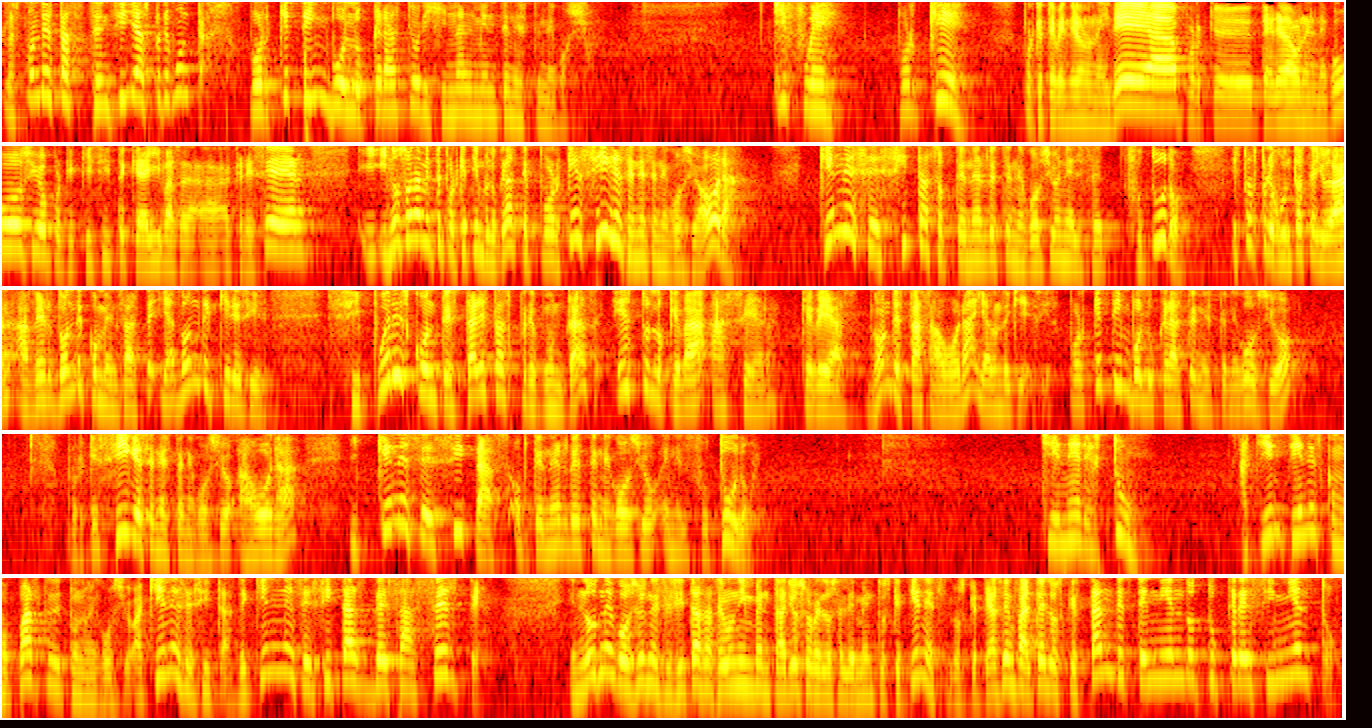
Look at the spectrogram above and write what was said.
Responde estas sencillas preguntas. ¿Por qué te involucraste originalmente en este negocio? ¿Qué fue? ¿Por qué? Porque te vendieron una idea, porque te heredaron el negocio, porque quisiste que ahí ibas a, crecer. Y, y no solamente por qué te involucraste, ¿por qué sigues en ese negocio ahora? ¿Qué necesitas obtener de este negocio en el futuro? Estas preguntas te ayudarán a ver dónde comenzaste y a dónde quieres ir. Si puedes contestar estas preguntas, esto es lo que va a hacer que veas dónde estás ahora y a dónde quieres ir. ¿Por qué te involucraste en este negocio? ¿Por qué sigues en este negocio ahora? ¿Y qué necesitas obtener de este negocio en el futuro? ¿Quién eres tú? ¿A quién tienes como parte de tu negocio? ¿A quién necesitas? ¿De quién necesitas deshacerte? En los negocios necesitas hacer un inventario sobre los elementos que tienes, los que te hacen falta y los que están deteniendo tu crecimiento.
